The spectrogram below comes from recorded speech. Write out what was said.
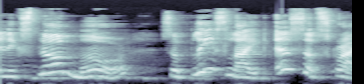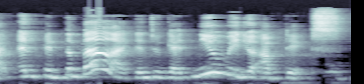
and explore more, so please like and subscribe and hit the bell icon to get new video updates.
